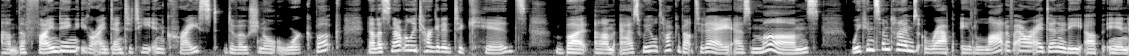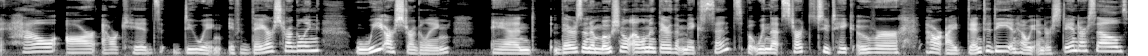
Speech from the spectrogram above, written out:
um, the Finding Your Identity in Christ devotional workbook. Now, that's not really targeted to kids, but um, as we will talk about today, as moms, we can sometimes wrap a lot of our identity up in how are our kids doing. If they are struggling, we are struggling. And there's an emotional element there that makes sense, but when that starts to take over our identity and how we understand ourselves,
